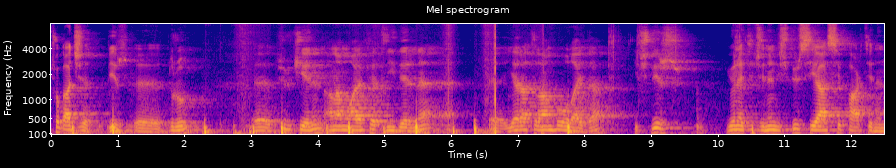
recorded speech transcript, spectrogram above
Çok acı bir e, durum. E, Türkiye'nin ana muhalefet liderine e, yaratılan bu olayda hiçbir yöneticinin, hiçbir siyasi partinin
